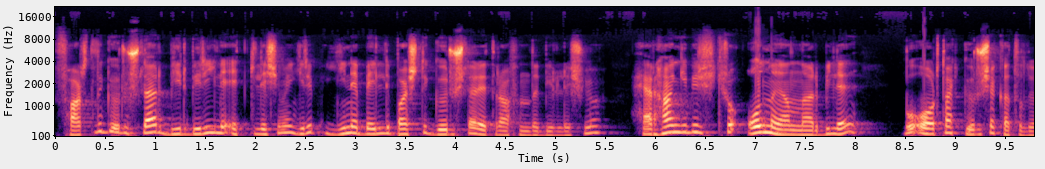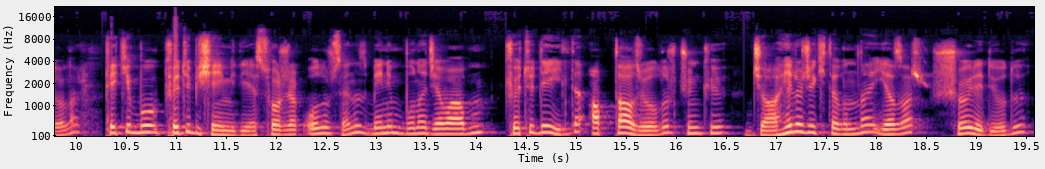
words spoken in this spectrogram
Farklı görüşler birbiriyle etkileşime girip yine belli başlı görüşler etrafında birleşiyor. Herhangi bir fikri olmayanlar bile bu ortak görüşe katılıyorlar. Peki bu kötü bir şey mi diye soracak olursanız benim buna cevabım kötü değil de aptalca olur. Çünkü Cahil Hoca kitabında yazar şöyle diyordu.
